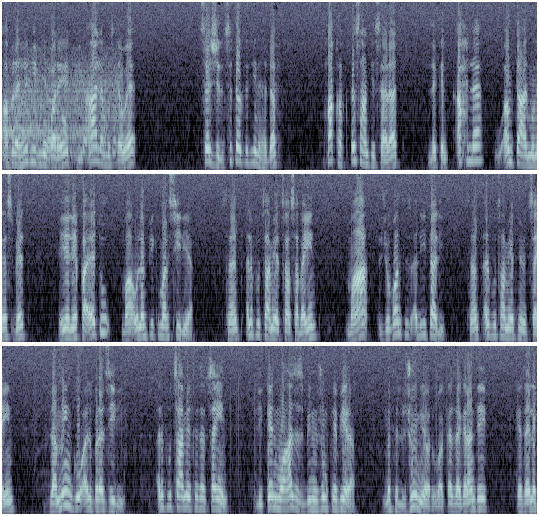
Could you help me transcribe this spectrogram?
عبر هذه المباريات في أعلى مستوى سجل 36 هدف حقق 9 انتصارات لكن أحلى وأمتع المناسبات هي لقاءاته مع أولمبيك مارسيليا سنة 1979 مع جوفانتوس الإيطالي سنة 1992 فلامينغو البرازيلي 1993 اللي كان معزز بنجوم كبيرة مثل جونيور وكازاغراندي كذلك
